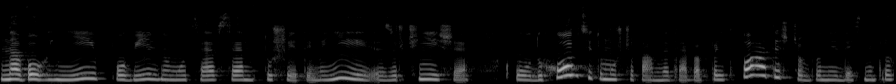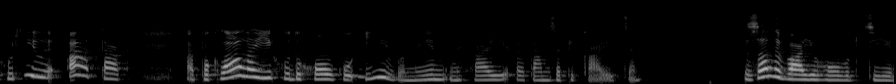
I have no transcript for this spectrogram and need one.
на вогні повільному це все тушити. Мені зручніше у духовці, тому що там не треба пельтувати, щоб вони десь не пригоріли. А так, е, поклала їх у духовку і вони нехай там запікаються. Заливаю голубці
